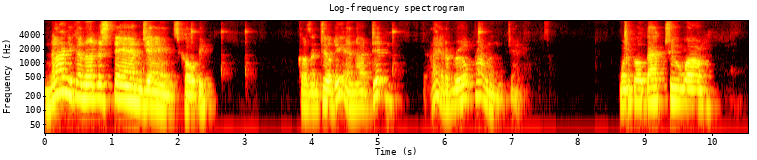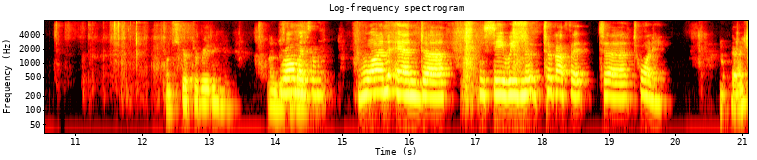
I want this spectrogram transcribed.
Now you can understand James, Kobe. Because until then, I didn't. I had a real problem with James. Want to go back to um, on scripture reading? Romans about... 1 and uh, you see, we took off at uh, 20. Okay.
